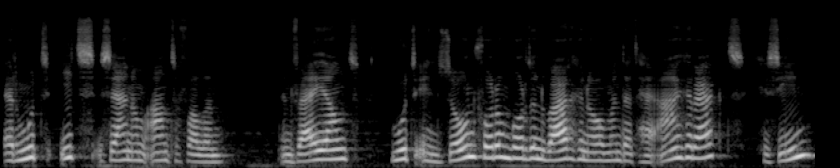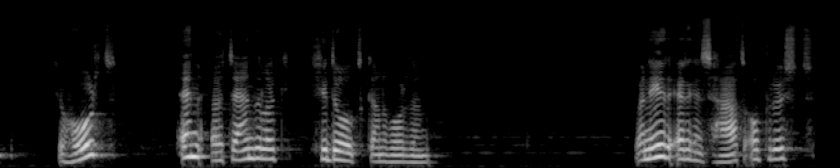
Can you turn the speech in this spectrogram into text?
er moet iets zijn om aan te vallen. Een vijand moet in zo'n vorm worden waargenomen dat hij aangeraakt, gezien, gehoord en uiteindelijk gedood kan worden. Wanneer ergens haat oprust,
